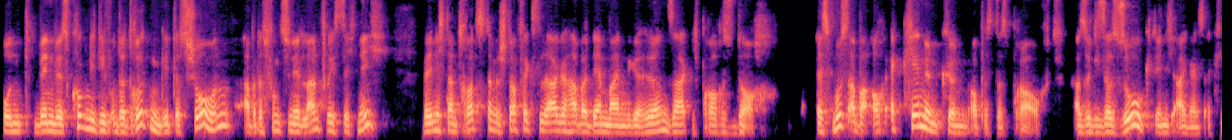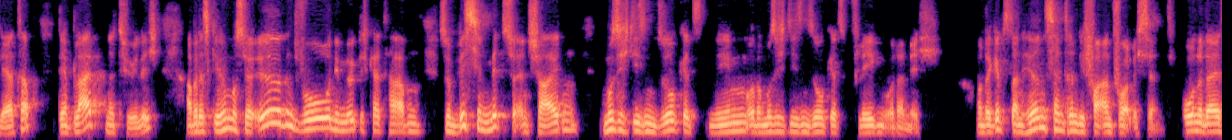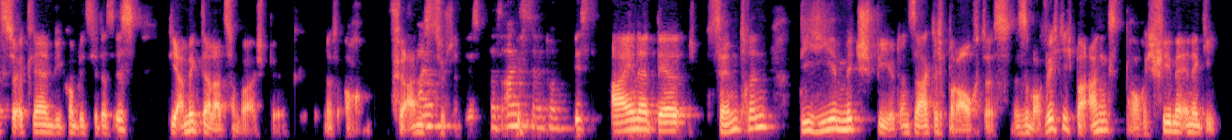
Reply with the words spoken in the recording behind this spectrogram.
Und wenn wir es kognitiv unterdrücken, geht das schon, aber das funktioniert langfristig nicht, wenn ich dann trotzdem eine Stoffwechsellage habe, der mein Gehirn sagt, ich brauche es doch. Es muss aber auch erkennen können, ob es das braucht. Also dieser Sog, den ich eingangs erklärt habe, der bleibt natürlich, aber das Gehirn muss ja irgendwo die Möglichkeit haben, so ein bisschen mitzuentscheiden, muss ich diesen Sog jetzt nehmen oder muss ich diesen Sog jetzt pflegen oder nicht. Und da gibt es dann Hirnzentren, die verantwortlich sind. Ohne da jetzt zu erklären, wie kompliziert das ist, die Amygdala zum Beispiel. Das auch für Angst zuständig ist. Das Angstzentrum. Ist, ist eine der Zentren, die hier mitspielt und sagt, ich brauche das. Das ist aber auch wichtig, bei Angst brauche ich viel mehr Energie.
